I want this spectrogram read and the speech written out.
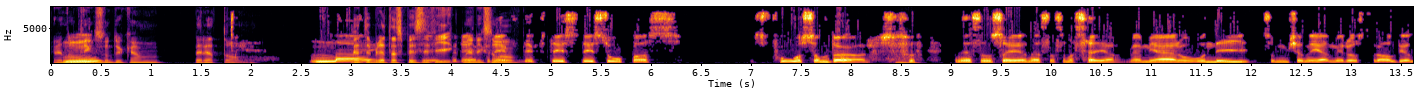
Är det mm. någonting som du kan berätta om? Nej. Jag inte berätta specifikt, det, men liksom... Det, det, det, är så pass få som dör. Mm. nästan, säga, nästan som att säga vem jag är. Och, och ni som känner igen min röst för all del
